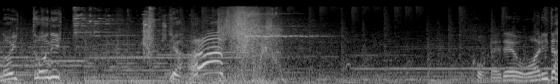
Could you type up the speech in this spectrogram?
この一投に。やあこれで終わりだ。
